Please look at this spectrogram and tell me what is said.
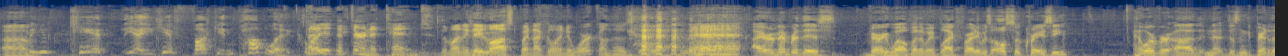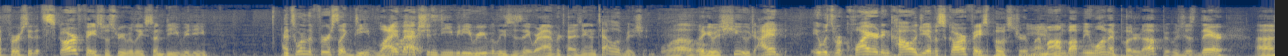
but you can't. Yeah, you can't fuck in public. but Like, if they're in a tent, The money they lost by not going to work on those days. I remember this very well, by the way. Black Friday was also crazy. However, uh, no- it doesn't compare to the first day that Scarface was re-released on DVD. That's one of the first like live action DVD re-releases they were advertising on television. Whoa. Like it was huge. I had it was required in college. You have a Scarface poster. My mom bought me one. I put it up. It was just there. Uh,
